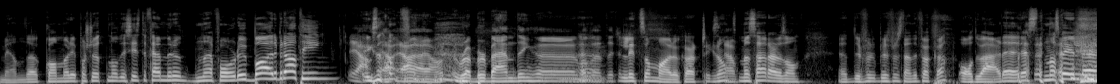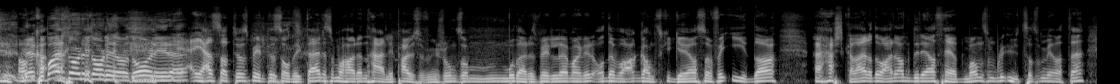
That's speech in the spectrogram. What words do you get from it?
Men det kommer de på slutten, og de siste fem rundene får du bare bra ting! Ja, ikke sant? ja, ja, ja. Rubberbanding, uh, heter. Litt som Mario Kart, ikke sant? Mens her er det sånn eh, Du blir fullstendig fucka, og du er det resten av spillet! Det går bare dårlig, dårlig, dårligere. Jeg, jeg satt jo og spilte Sonic der, som har en herlig pausefunksjon som moderne spill mangler. Og det var ganske gøy, altså. For Ida eh, herska der, og det var Andreas Hedman som ble utsatt for mye av dette.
